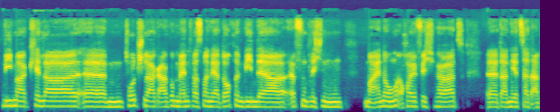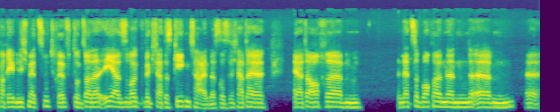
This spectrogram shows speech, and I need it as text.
Klimakiller, ähm, was man ja doch irgendwie in der öffentlichen Meinung häufig hört, äh, dann jetzt halt einfach eben nicht mehr zutrifft und sondern eher so wirklich halt das Gegenteil. Das ist, ich hatte, er hat auch ähm, letzte Woche einen, ähm, äh,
